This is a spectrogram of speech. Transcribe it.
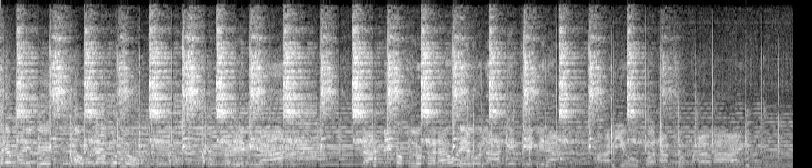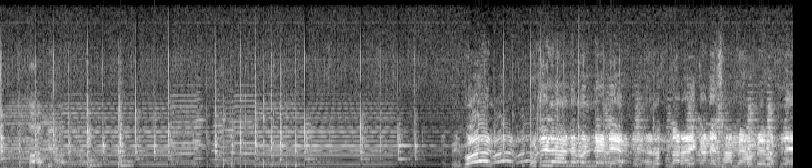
અરે મારી બેન આવું ના બોલો. અરે વીરા સામે કોક લૂંટારાઓ એવું લાગે છે વીરા હાડીઓ ઊભો રાખો મારા ભાઈ. હા બેન. બિરબલ લૂંટીલા અને બંનેને રત્ન રાયકાને સામે આમે બદલે.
